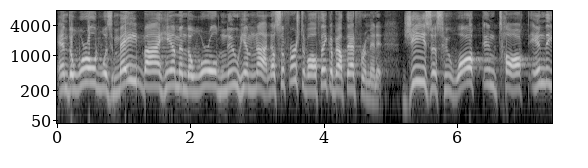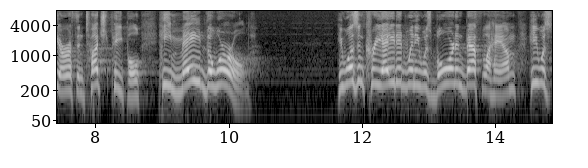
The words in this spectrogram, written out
and the world was made by him, and the world knew him not. Now, so first of all, think about that for a minute. Jesus, who walked and talked in the earth and touched people, he made the world. He wasn't created when he was born in Bethlehem. He was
